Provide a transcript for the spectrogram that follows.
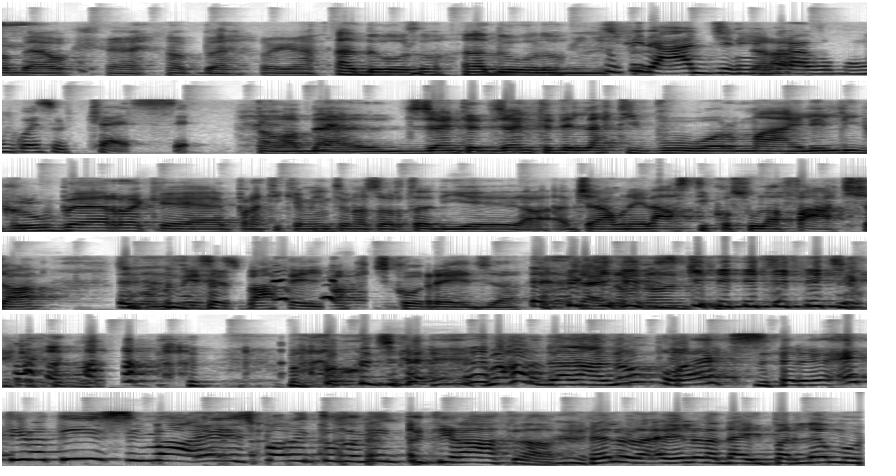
Vabbè, ok, vabbè, raga. Adoro, adoro. Mi. Stupidaggini, Però- però comunque successe. No, vabbè, gente, gente della TV ormai. Lilly Gruber, che è praticamente una sorta di. cioè ha un elastico sulla faccia. Secondo me, se sbatte gli occhi scorreggia. Cioè, no, non. Schifo. Ma cioè, guardala, non può essere. È tiratissima, è spaventosamente tirata. E allora, e allora dai, parliamo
